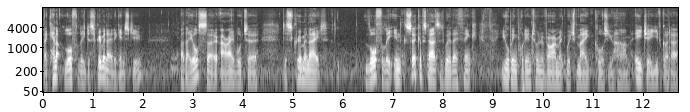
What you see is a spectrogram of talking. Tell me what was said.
They cannot lawfully discriminate against you, but they also are able to discriminate lawfully in circumstances where they think you're being put into an environment which may cause you harm. E.g., you've got a,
